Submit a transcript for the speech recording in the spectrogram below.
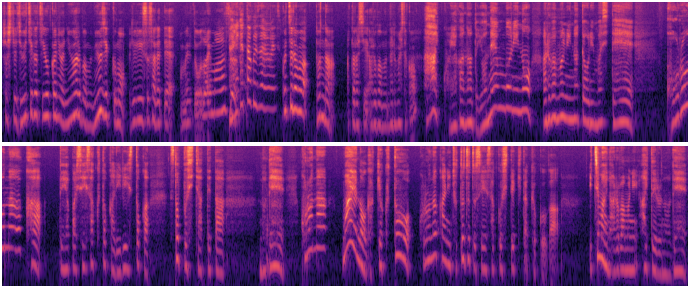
そして11月8日にはニューアルバム「ミュージックもリリースされておめでとうございます。ありがとうございます。こちらはどんな新しいアルバムになりましたか？はい、これがなんと4年ぶりのアルバムになっておりまして、コロナ禍でやっぱり制作とかリリースとかストップしちゃってたので、コロナ前の楽曲とコロナ禍にちょっとずつ制作してきた曲が1枚のアルバムに入っているので、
